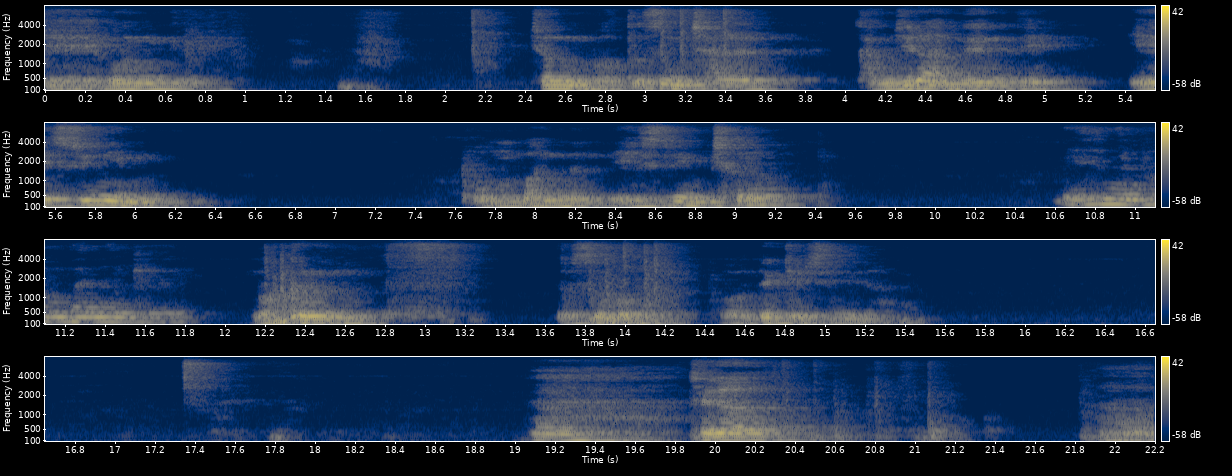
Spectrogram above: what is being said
예본 저는 뭐 뜻은 잘 감지는 안 되는데 예수님 본받는 예수님처럼 예수님 본받는 교회. 뭐 그런 뜻으로 어, 느껴집니다. 아, 제가 아,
